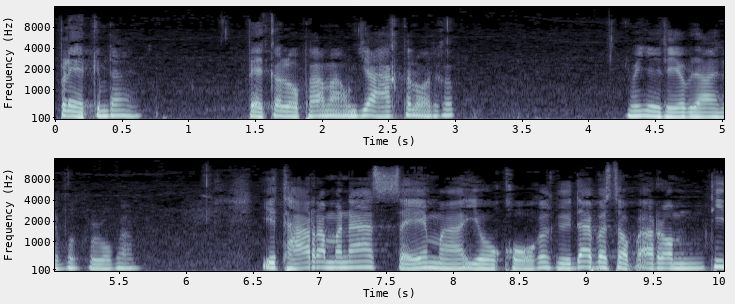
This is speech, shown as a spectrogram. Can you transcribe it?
เปรตก็ได้ เปรตก็โลภะมากอยากตลอดครับ ไม่ใช่เทวดานะพวกโลภะอิทธารมณะเสมาโยโคก็คือได้ประสบอารมณ์ที่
